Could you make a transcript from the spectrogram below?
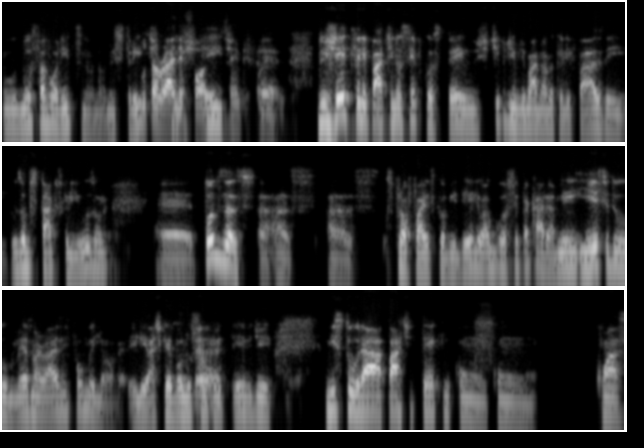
um, dos meus favoritos no, no, no Street. Puta Rider foda, sempre foi. É, do jeito que ele patina, eu sempre gostei, os tipos de, de manobra que ele faz e os obstáculos que ele usa, né? É, todos as, as, as, os profiles que eu vi dele, eu gostei pra caramba. E, e esse do Mesmerizing foi o melhor, velho. Ele, acho que a evolução é. que ele teve de misturar a parte técnica com, com, com as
